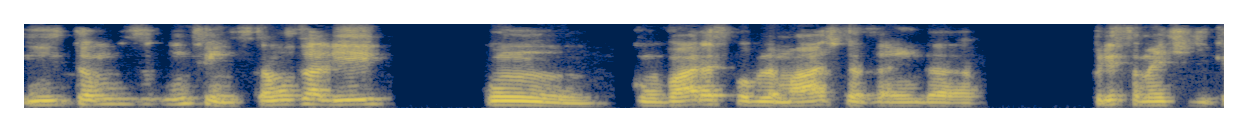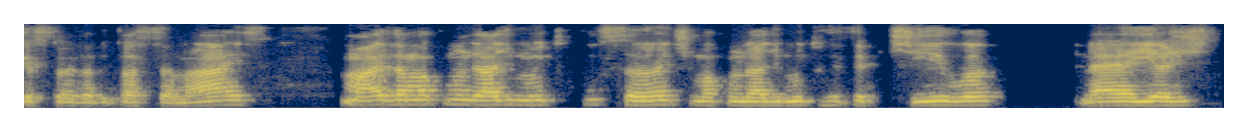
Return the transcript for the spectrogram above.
e estamos, enfim, estamos ali com, com várias problemáticas ainda, principalmente de questões habitacionais, mas é uma comunidade muito pulsante, uma comunidade muito receptiva, né? E a gente,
